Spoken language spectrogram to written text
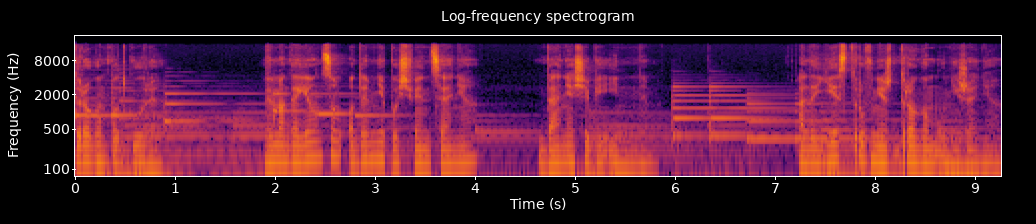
drogą pod górę wymagającą ode mnie poświęcenia, dania siebie innym, ale jest również drogą uniżenia.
